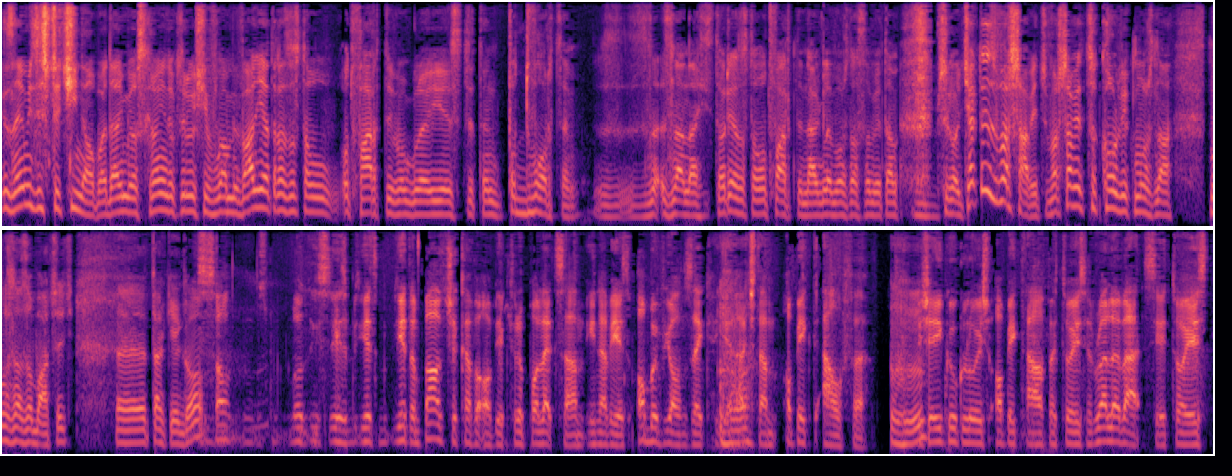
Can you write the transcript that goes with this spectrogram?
e, znajomi ze Szczecina opowiadali mi o schronie, do którego się włamywali, a teraz został otwarty w ogóle, jest ten pod dworcem, z- znana historia, został otwarty nagle, można sobie tam Hmm. przychodzić. Jak to jest w Warszawie? Czy w Warszawie cokolwiek można, można zobaczyć e, takiego? Są, bo jest, jest, jest jeden bardzo ciekawy obiekt, który polecam i nawet jest obowiązek jechać tam, obiekt alfa. Jeżeli googlujesz obiekt alfa, to jest relewacja, to jest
